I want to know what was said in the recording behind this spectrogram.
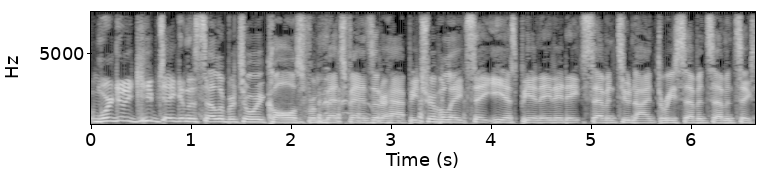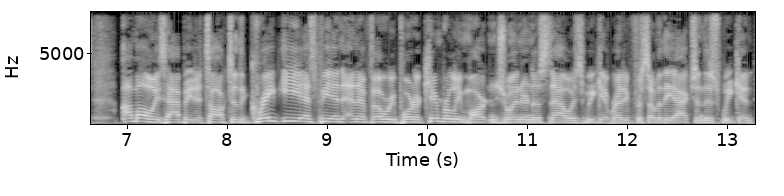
we're going to keep taking the celebratory calls from Mets fans that are happy. Triple eight say ESPN eight eight eight seven two nine three seven seven six. I'm always happy to talk to the great ESPN NFL reporter Kimberly Martin joining us now as we get ready for some of the action this weekend.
